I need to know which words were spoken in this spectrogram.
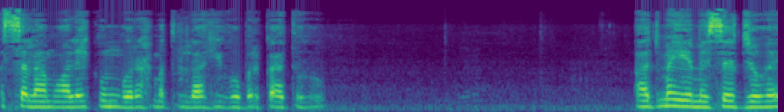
अस्सलाम वालेकुम वरहमतुल्लाहि वबरकातुहू। आज मैं ये मैसेज जो है,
